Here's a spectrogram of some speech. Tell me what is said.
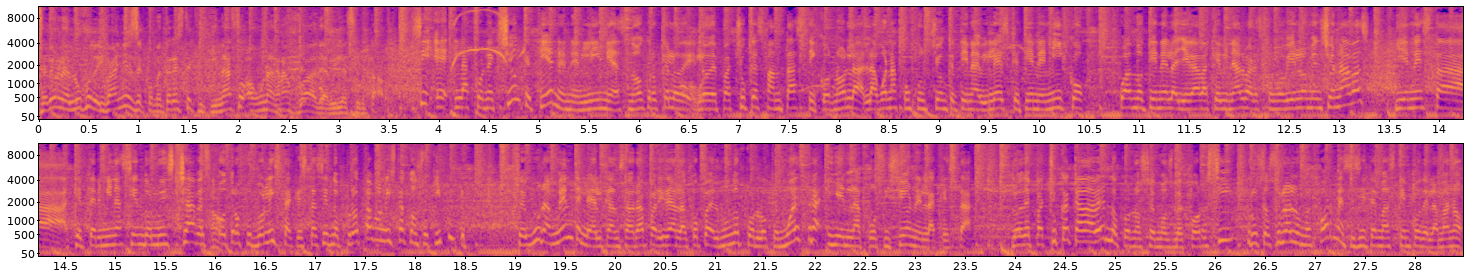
se dieron el lujo de Ibáñez de cometer este quiquinazo a una gran jugada de Avilés Hurtado. Sí, eh, la conexión que tienen en líneas, ¿no? Creo que lo de, lo de Pachuca es fantástico, ¿no? La, la, buena conjunción que tiene Avilés, que tiene Nico, cuando tiene la llegada Kevin Álvarez, como bien lo mencionabas, y en esta que termina siendo Luis Chávez, no. otro futbolista que está siendo protagonista con su equipo y que seguramente le alcanzará para ir a la Copa del Mundo por lo que muestra y en la posición en la que está. Lo de Pachuca cada vez lo conocemos mejor. Sí, Cruz Azul a lo mejor necesite más tiempo de la mano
